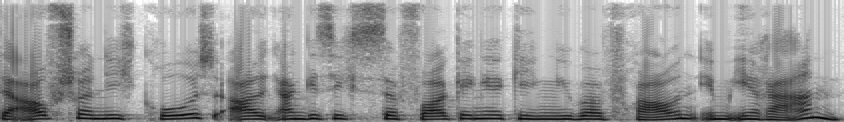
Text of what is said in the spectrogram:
Der Aufschrei nicht groß angesichts der Vorgänge gegenüber Frauen im Iran.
